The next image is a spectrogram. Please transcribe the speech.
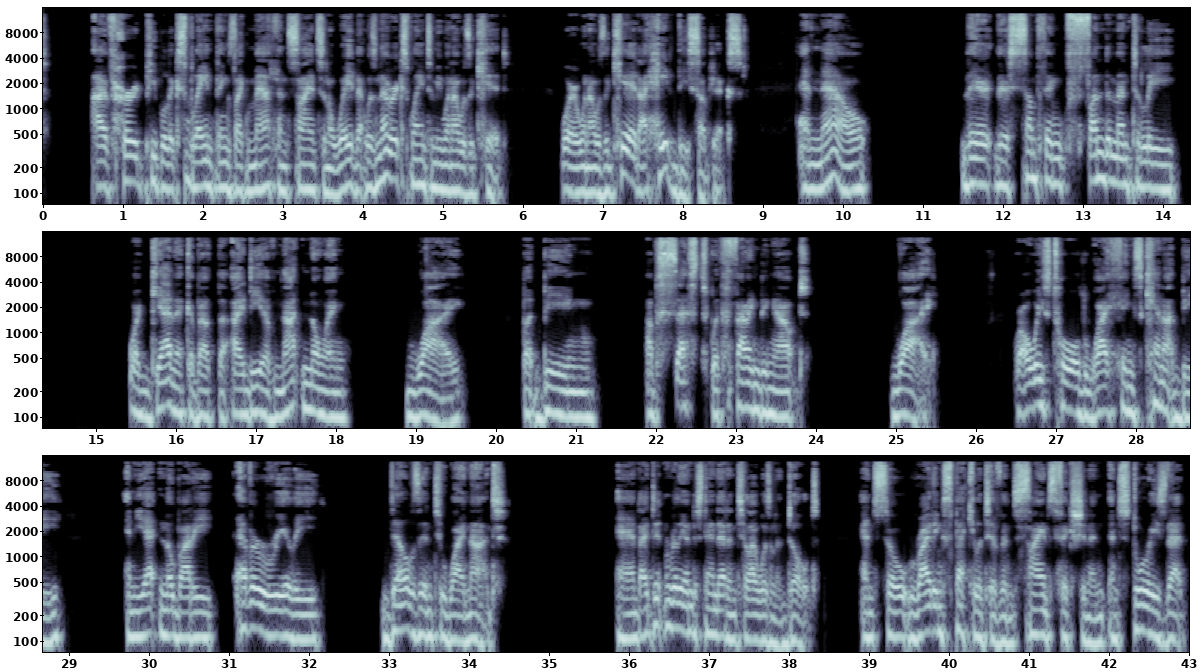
I've heard people explain things like math and science in a way that was never explained to me when I was a kid. Where when I was a kid, I hated these subjects. And now there, there's something fundamentally organic about the idea of not knowing why, but being obsessed with finding out why. We're always told why things cannot be, and yet nobody ever really delves into why not. And I didn't really understand that until I was an adult. And so writing speculative and science fiction and, and stories that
